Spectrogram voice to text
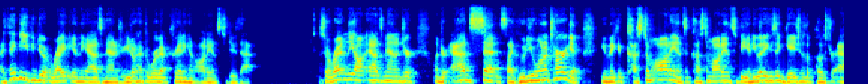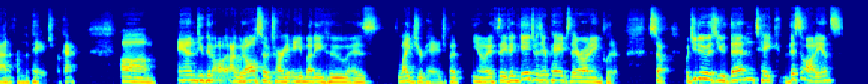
I think you can do it right in the ads manager. You don't have to worry about creating an audience to do that. So right in the ads manager, under ad set, it's like, who do you want to target? You make a custom audience. A custom audience would be anybody who's engaged with a post or ad from the page, okay? Um, and you could, I would also target anybody who has liked your page, but you know if they've engaged with your page, they're already included. So what you do is you then take this audience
